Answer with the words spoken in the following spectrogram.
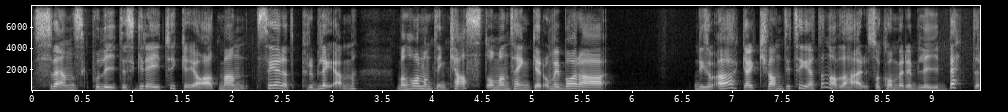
svensk politisk grej tycker jag, att man ser ett problem man har någonting kast och man tänker om vi bara liksom ökar kvantiteten av det här så kommer det bli bättre.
